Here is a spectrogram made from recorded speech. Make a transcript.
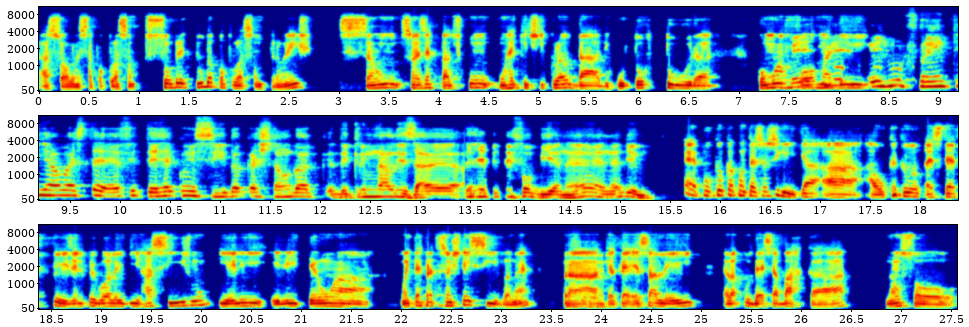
assolam essa população, sobretudo a população trans, são, são executados com, com requinte de crueldade, com tortura, como uma mesmo, forma de. Mesmo frente ao STF ter reconhecido a questão da, de criminalizar a LGBTfobia, né, né, Diego? É, porque o que acontece é o seguinte: a, a, a, o que, que o STF fez? Ele pegou a lei de racismo e ele, ele deu uma, uma interpretação extensiva, né? Para que essa lei ela pudesse abarcar não só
